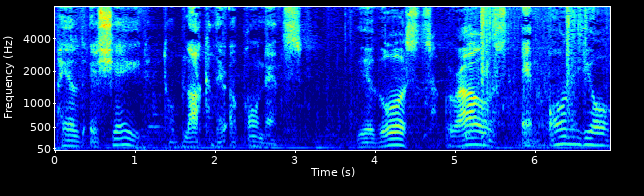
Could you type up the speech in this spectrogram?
Compelled a shade to block their opponents. The ghosts roused an. Feel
